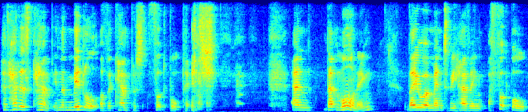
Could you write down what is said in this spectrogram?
had had us camp in the middle of the campus football pitch. and that morning, they were meant to be having a football,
